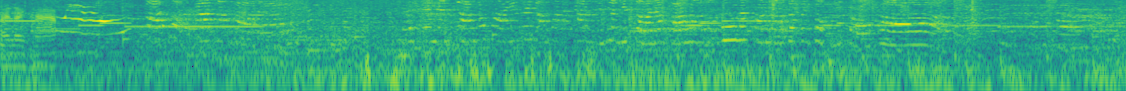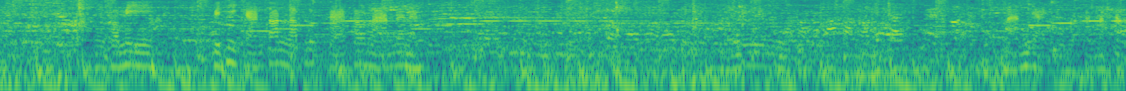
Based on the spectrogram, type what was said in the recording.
ไปเลยครับ นี่เขามีวิธีการต้อนรับลูกค้าเข้าร้านด้วยนะ ร้านใหญ่อยู่นะครับ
